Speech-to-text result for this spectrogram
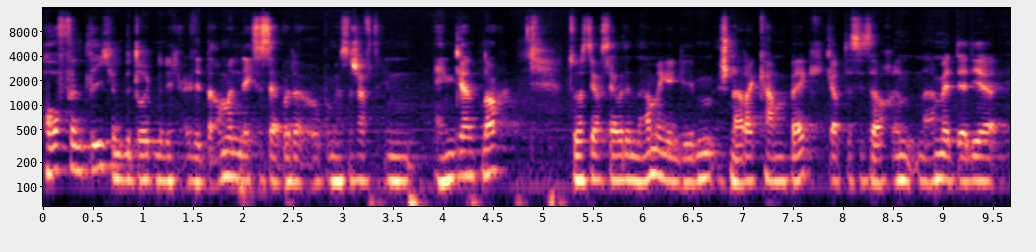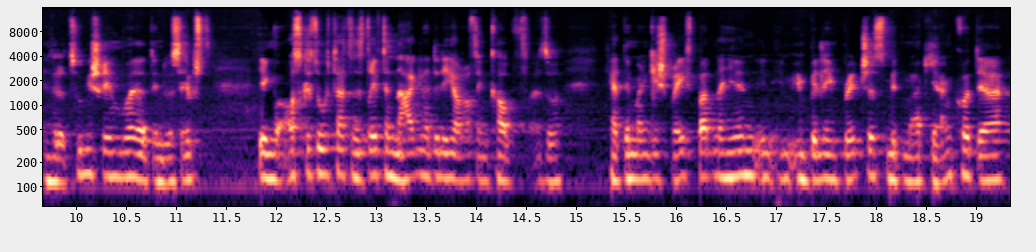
hoffentlich und bedrücken natürlich alle Daumen nächstes Jahr bei der Europameisterschaft in England noch. Du hast ja auch selber den Namen gegeben, Schneider Comeback. Ich glaube, das ist auch ein Name, der dir entweder zugeschrieben wurde, den du selbst irgendwo ausgesucht hast. Und das trifft den Nagel natürlich auch auf den Kopf. Also ich hatte mal einen Gesprächspartner hier in, in, im Building Bridges mit Marc Janko, der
